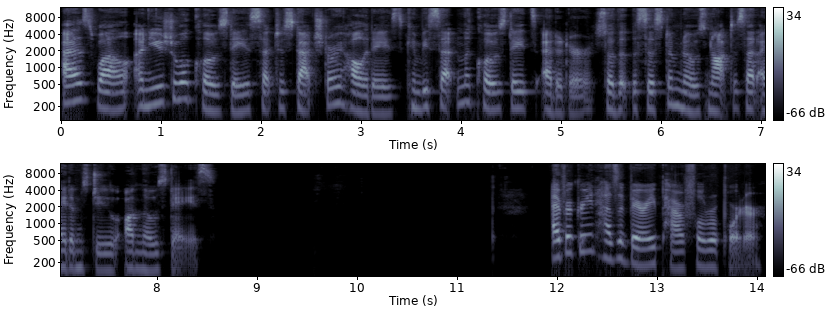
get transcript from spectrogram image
As well, unusual close days such as statutory holidays can be set in the close dates editor so that the system knows not to set items due on those days. Evergreen has a very powerful reporter.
